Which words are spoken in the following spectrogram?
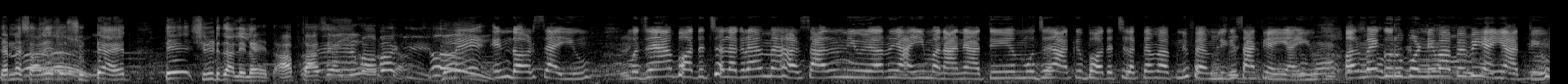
त्यांना शाळेच्या सुट्ट्या आहेत. ते शिर्डीत आलेले आहेत आप कहाँ से आई हो? मैं इंदौर से आई हूँ। मुझे यहाँ बहुत अच्छा लग रहा है। मैं हर साल न्यू ईयर यहाँ ही मनाने आती हूँ। मुझे आके बहुत अच्छा लगता है। मैं अपनी फैमिली के साथ यहीं आई हूँ। और मैं गुरु पूर्णिमा पे भी यहीं आती हूँ।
